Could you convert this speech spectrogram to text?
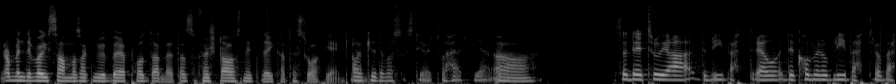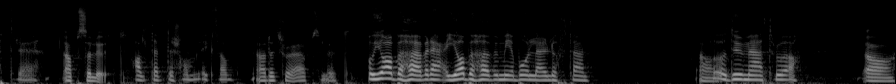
Ja men det var ju samma sak när vi började poddandet. Alltså första avsnittet är ju katastrof egentligen. gud, det var så stelt och herrejävlar. ja, Så det tror jag det blir bättre och det kommer att bli bättre och bättre absolut. allt eftersom liksom. Ja det tror jag absolut. Och jag behöver det här. Jag behöver mer bollar i luften. Ja. Och du med tror jag. ja.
